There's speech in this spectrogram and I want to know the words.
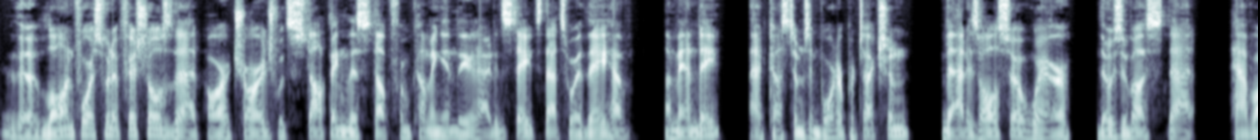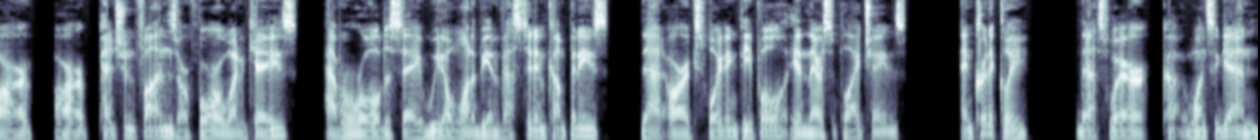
the law enforcement officials that are charged with stopping this stuff from coming in the United States, that's where they have a mandate at Customs and Border Protection. That is also where those of us that have our our pension funds, our 401ks have a role to say we don't want to be invested in companies that are exploiting people in their supply chains. And critically, that's where once again,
